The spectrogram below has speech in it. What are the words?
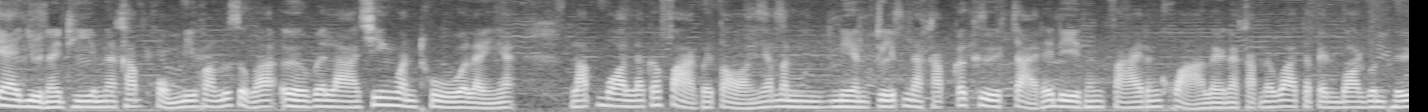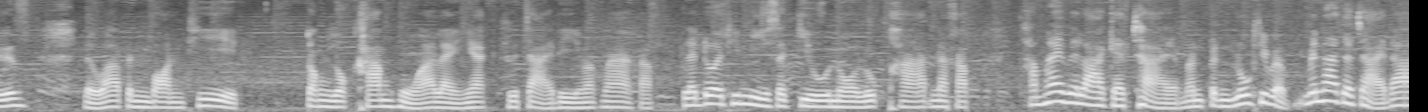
แกอยู่ในทีมนะครับ ผมมีความรู้สึกว่าเออเวลาชิ่งวันทูอะไรเงี้ยรับบอลแล้วก็ฝากไปต่อเงี้ยมันเนียนกลิปนะครับก็คือจ่ายได้ดีทั้งซ้ายทั้งขวาเลยนะครับไม่ว่าจะเป็นบอลบนพื้น หรือว่าเป็นบอลที่ต้องยกข้ามหัวอะไรเงี้ยคือจ่ายดีมากๆครับและด้วยที่มีสกิลโนลุกพาสนะครับ ทำให้เวลาแกจ่ายมันเป็นลูกที่แบบไม่น่าจะจ่ายได้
